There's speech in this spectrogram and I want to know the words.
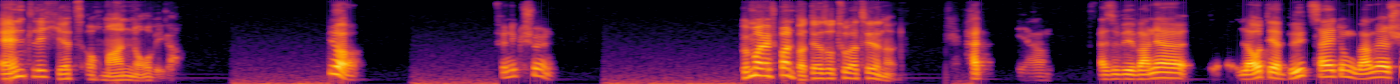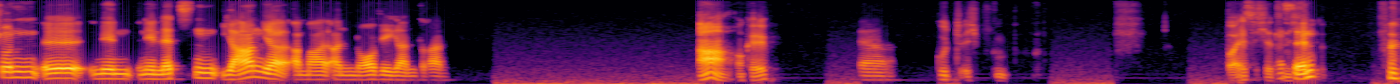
endlich jetzt auch mal einen Norweger. Ja. Finde ich schön. Bin mal gespannt, was der so zu erzählen hat. Hat, ja. Also wir waren ja, laut der Bild-Zeitung waren wir schon äh, in, den, in den letzten Jahren ja mal an Norwegern dran. Ah, okay. Ja. Gut, ich weiß ich jetzt Was nicht. denn?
